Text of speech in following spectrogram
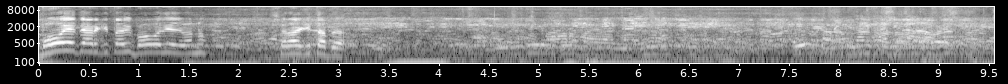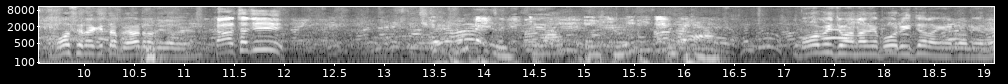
ਬਹੁਤ ਵਧੀਆ ਤਿਆਰ ਕੀਤਾ ਵੀ ਬਹੁਤ ਵਧੀਆ ਜਵਾਨੋ ਸਿਰਾ ਕੀਤਾ ਪਿਆ। ਬਹੁਤ ਸਿਰਾ ਕੀਤਾ ਪਿਆ ਟਰਾਲੀ ਦਾ ਕਾਲਸਾ ਜੀ। ਬਹੁਤ ਵੀ ਜਵਾਨਾਂ ਦੀਆਂ ਬਹੁਤ ਰੀਝਾਂ ਲਾਈਆਂ ਟਰਾਲੀਆਂ ਨੇ।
